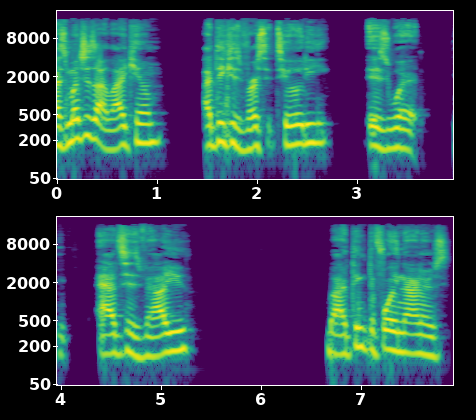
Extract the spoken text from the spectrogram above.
as much as I like him, I think his versatility is what adds his value. But I think the 49ers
